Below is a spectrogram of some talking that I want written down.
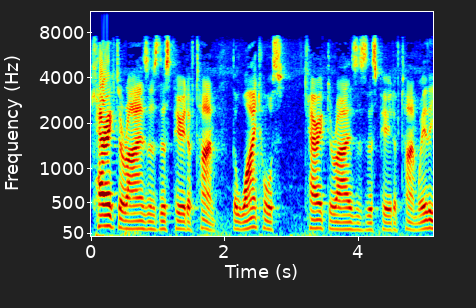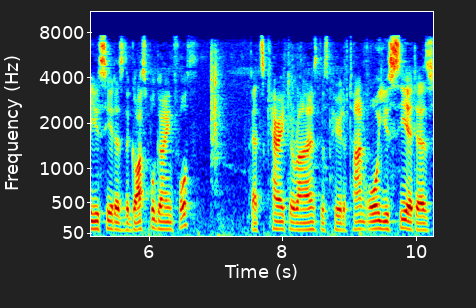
characterizes this period of time. The white horse characterizes this period of time. Whether you see it as the gospel going forth, that's characterized this period of time, or you see it as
